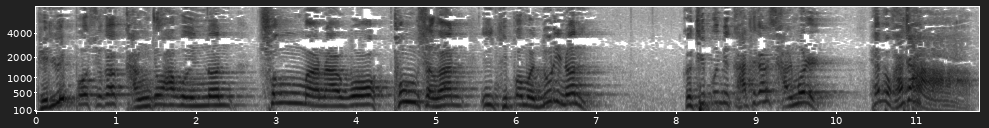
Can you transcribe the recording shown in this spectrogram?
빌립보스가 강조하고 있는 충만하고 풍성한 이 기쁨을 누리는 그 기쁨이 가득한 삶을 회복하자.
